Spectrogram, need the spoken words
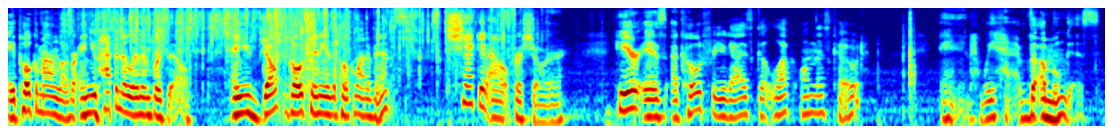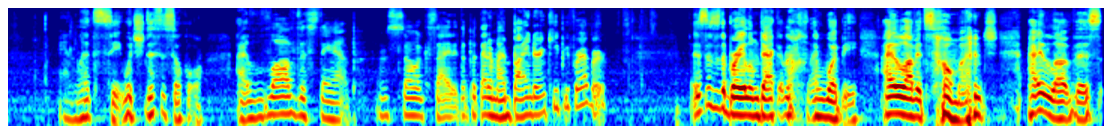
a Pokemon lover and you happen to live in Brazil and you don't go to any of the Pokemon events, check it out for sure. Here is a code for you guys. Good luck on this code. And we have the Among Us. And let's see, which this is so cool. I love the stamp. I'm so excited to put that in my binder and keep you forever. This is the Breloom deck. It would be. I love it so much. I love this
